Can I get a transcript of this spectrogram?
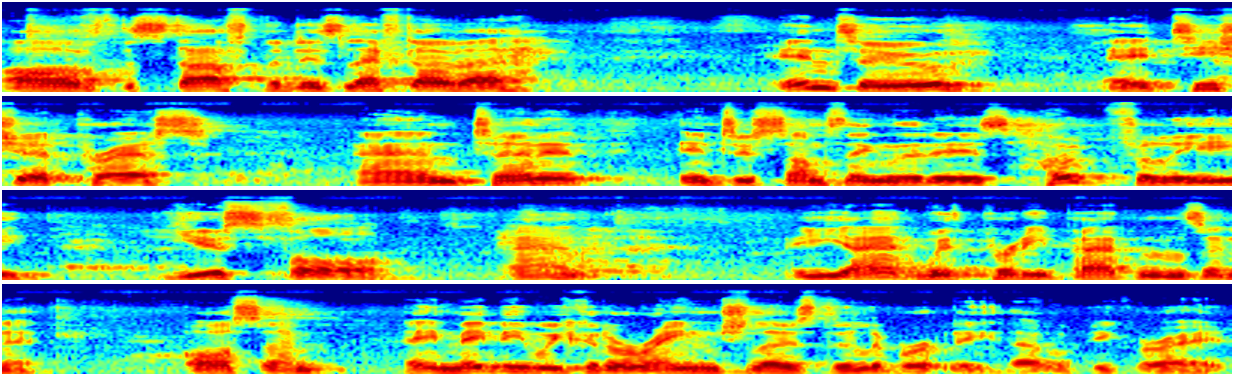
of the stuff that is left over into a t-shirt press and turn it into something that is hopefully useful and yeah, with pretty patterns in it. Awesome. Hey, maybe we could arrange those deliberately. That would be great.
